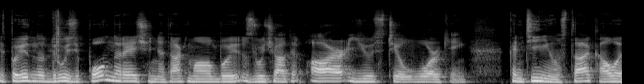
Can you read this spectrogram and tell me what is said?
Відповідно, друзі, повне речення так мало би звучати Are you still working? Continuous, так, але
